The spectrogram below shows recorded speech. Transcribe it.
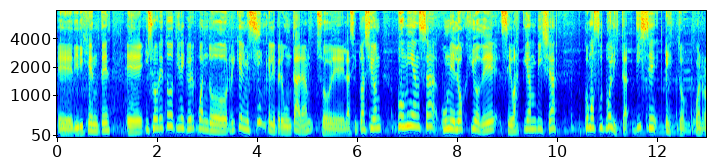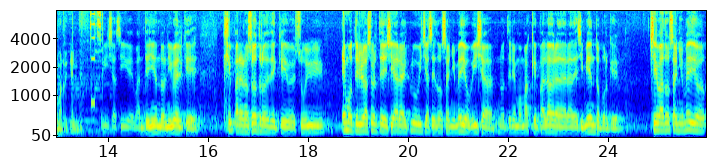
eh, dirigentes. Eh, y sobre todo tiene que ver cuando Riquelme, sin que le preguntaran sobre la situación, comienza un elogio de Sebastián Villa como futbolista. Dice esto Juan Román Riquelme. Villa sigue manteniendo el nivel que, para nosotros desde que hemos tenido la suerte de llegar al club Villa hace dos años y medio, Villa no tenemos más que palabras de agradecimiento porque lleva dos años y medio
